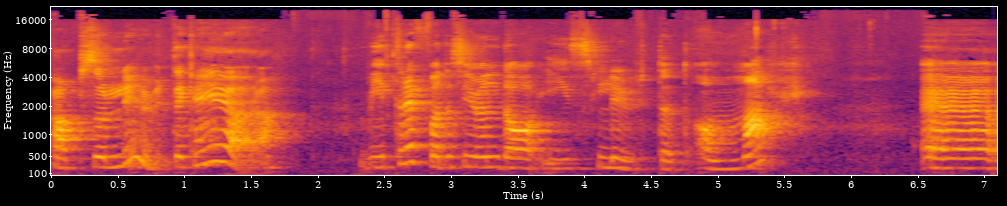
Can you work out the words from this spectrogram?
Absolut, det kan jag göra. Vi träffades ju en dag i slutet av mars. Eh,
